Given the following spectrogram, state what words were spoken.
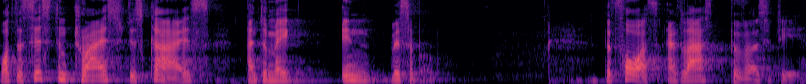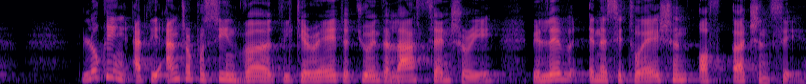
what the system tries to disguise and to make invisible. The fourth and last perversity. Looking at the Anthropocene world we created during the last century, we live in a situation of urgency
